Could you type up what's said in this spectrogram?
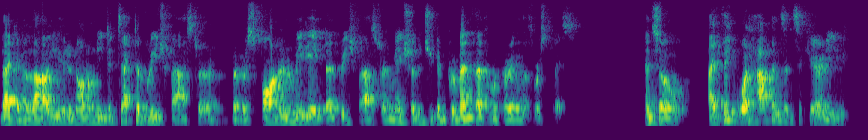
that can allow you to not only detect a breach faster, but respond and remediate that breach faster and make sure that you can prevent that from occurring in the first place. And so I think what happens in security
